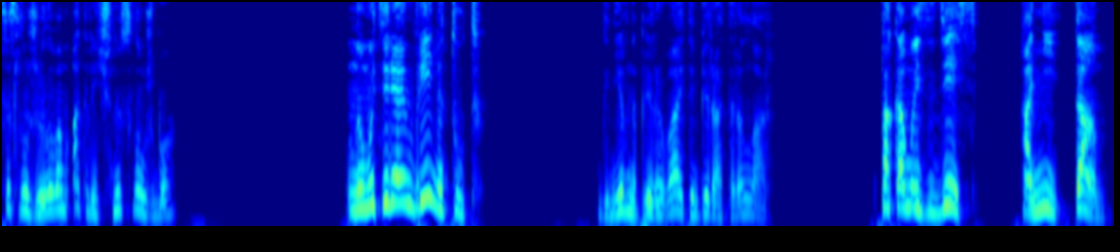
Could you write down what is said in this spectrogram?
сослужила вам отличную службу». «Но мы теряем время тут!» Гневно прерывает императора Лар. «Пока мы здесь, они там.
